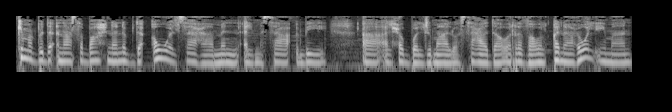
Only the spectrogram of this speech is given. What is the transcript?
كما بدأنا صباحنا نبدأ أول ساعة من المساء بالحب والجمال والسعادة والرضا والقناع والإيمان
